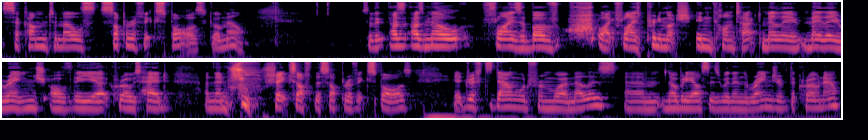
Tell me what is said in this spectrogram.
succumb to Mel's soporific spores. Go Mel. So the, as as Mel flies above, like flies pretty much in contact melee melee range of the uh, crow's head, and then shakes off the soporific spores. It drifts downward from where Mel is. Um, nobody else is within the range of the crow now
